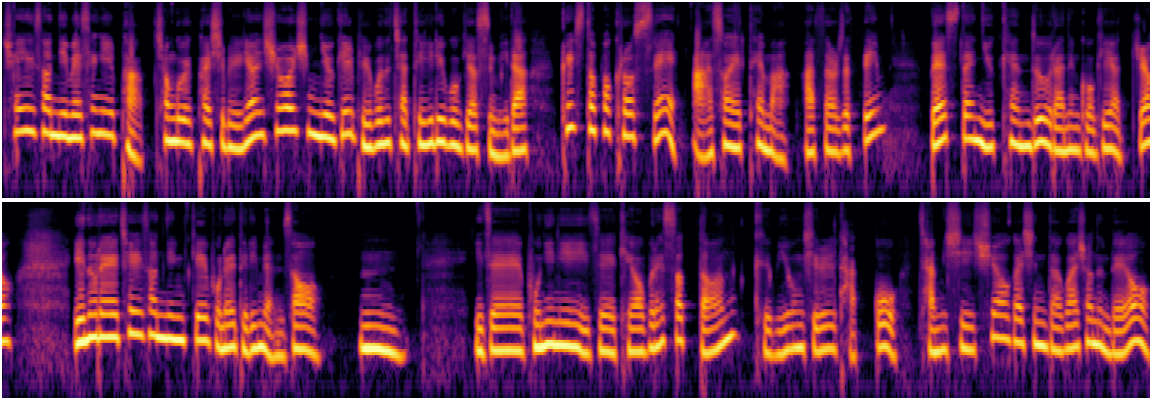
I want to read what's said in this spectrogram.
최희선님의 생일 팝 1981년 10월 16일 빌보드 차트 1위 곡이었습니다. 크리스토퍼 크로스의 아서의 테마 Author's Theme Best Than You Can Do 라는 곡이었죠. 이 노래 최희선님께 보내드리면서 음 이제 본인이 이제 개업을 했었던 그 미용실을 닫고 잠시 쉬어 가신다고 하셨는데요.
